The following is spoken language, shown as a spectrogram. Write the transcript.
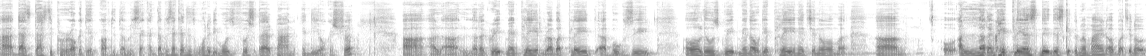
Uh, that's that's the prerogative of the double second. Double second is one of the most versatile pan in the orchestra. Uh, a, a, lot of great men played. Robert played, uh, Boogsie, all those great men out there playing it. You know, um, oh, a lot of great players. They, they skipped in my mind now, but you know,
